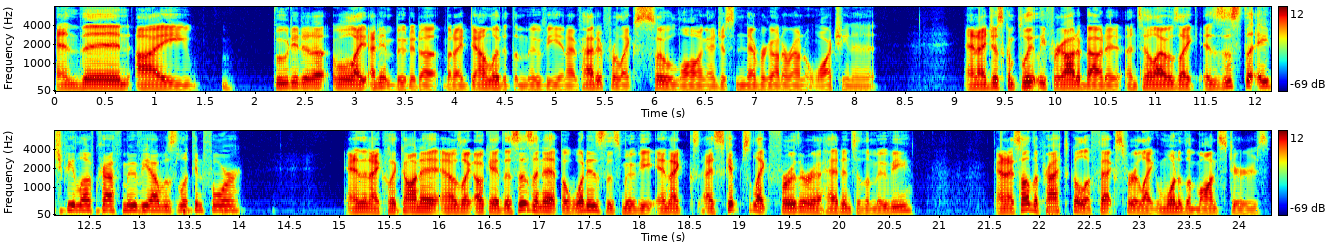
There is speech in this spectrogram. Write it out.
And then I booted it up. Well, I, I didn't boot it up, but I downloaded the movie and I've had it for like so long. I just never got around to watching it. And I just completely forgot about it until I was like, is this the H.P. Lovecraft movie I was looking for? And then I click on it and I was like, okay, this isn't it, but what is this movie? And I, I skipped like further ahead into the movie and I saw the practical effects for like one of the monsters.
